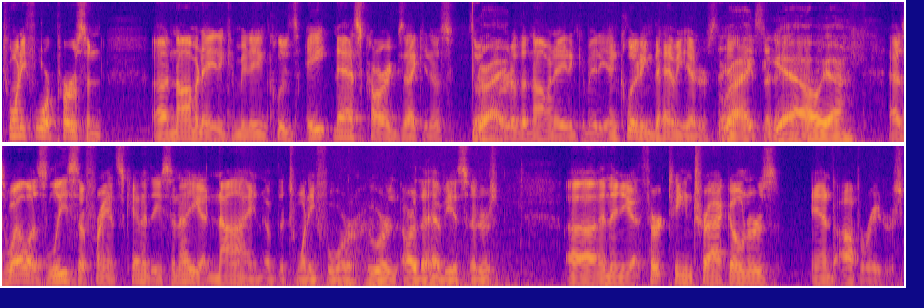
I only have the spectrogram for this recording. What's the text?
twenty four person uh, nominating committee includes eight NASCAR executives, so Right. a third of the nominating committee, including the heavy hitters. The right. the Yeah. Oh, yeah. as well as Lisa France Kennedy. So now you got nine of the 24 who are, are the heaviest hitters. Uh, and then you got 13 track owners and operators.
